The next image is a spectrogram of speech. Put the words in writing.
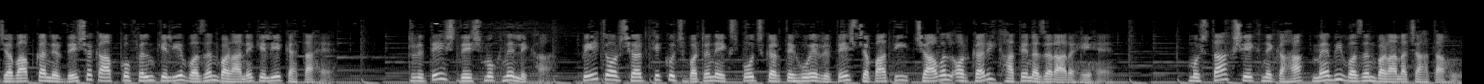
जब आपका निर्देशक आपको फ़िल्म के लिए वज़न बढ़ाने के लिए कहता है। रितेश देशमुख ने लिखा, पेट और शर्ट के कुछ बटन एक्सपोज करते हुए रितेश चपाती, चावल और करी खाते नज़र आ रहे हैं। मुश्ताक शेख ने कहा, मैं भी वज़न बढ़ाना चाहता हूँ।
